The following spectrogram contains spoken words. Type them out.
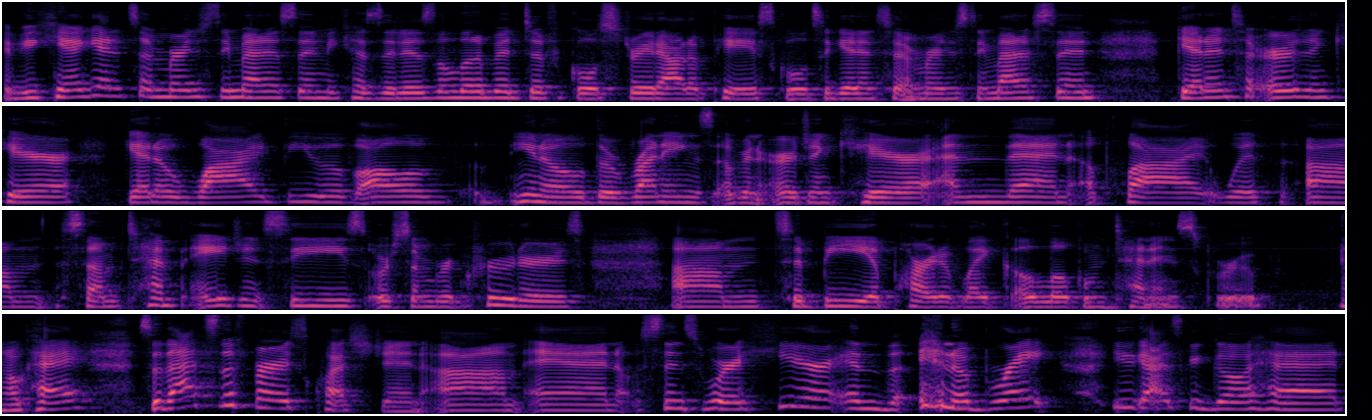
If you can't get into emergency medicine because it is a little bit difficult straight out of PA school to get into emergency medicine, get into urgent care, get a wide view of all of, you know, the runnings of an urgent care and then apply with um, some temp agencies or some recruiters um, to be a part of like a locum tenens group okay? So that's the first question. Um, and since we're here in the in a break you guys can go ahead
